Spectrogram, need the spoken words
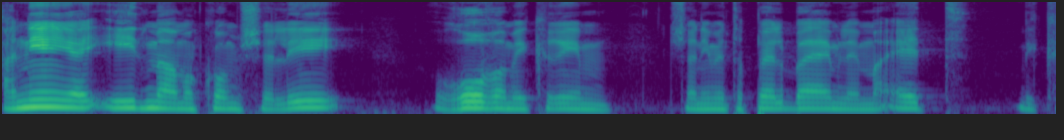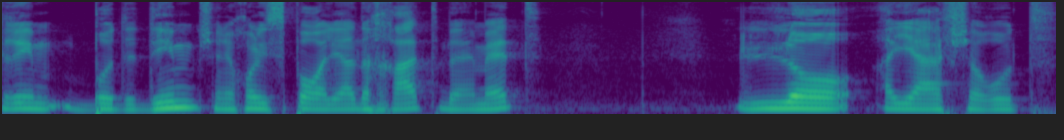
אני אעיד מהמקום שלי, רוב המקרים שאני מטפל בהם, למעט מקרים בודדים, שאני יכול לספור על יד אחת, באמת, לא היה אפשרות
